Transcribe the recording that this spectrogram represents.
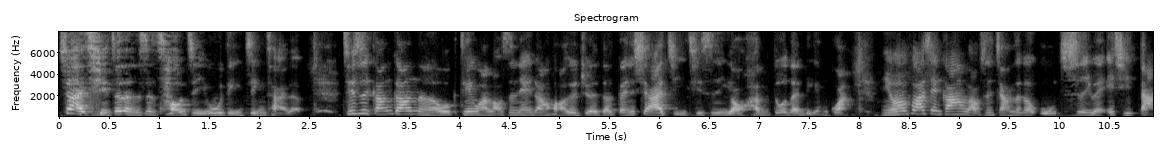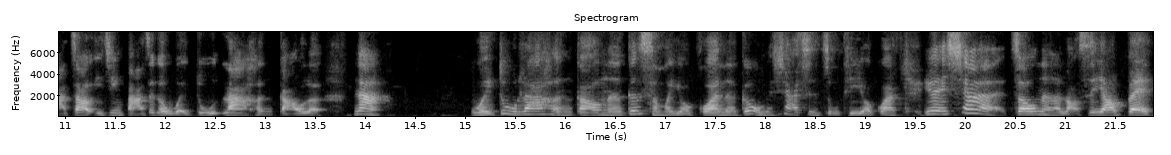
下一集真的是超级无敌精彩的。其实刚刚呢，我听完老师那段话，我就觉得跟下一集其实有很多的连贯。你有没有发现，刚刚老师讲这个五次元一起打造，已经把这个纬度拉很高了？那纬度拉很高呢，跟什么有关呢？跟我们下次主题有关，因为下周呢，老师要被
